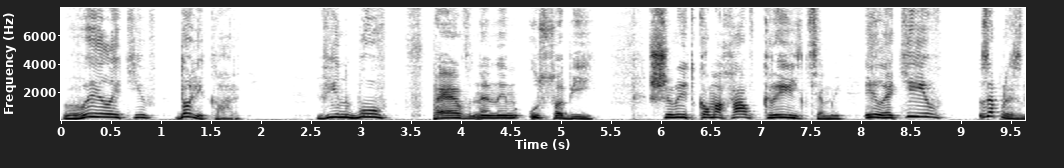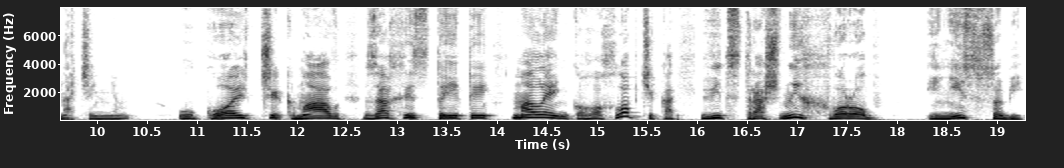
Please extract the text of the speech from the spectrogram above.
вилетів до лікарні. Він був впевненим у собі, швидко махав крильцями і летів за призначенням. Укольчик мав захистити маленького хлопчика від страшних хвороб і ніс собі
